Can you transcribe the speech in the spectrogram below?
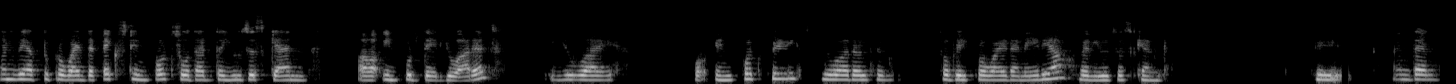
and we have to provide the text input so that the users can uh, input their URLs. UI for input fields, URLs. So we'll provide an area where users can and then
